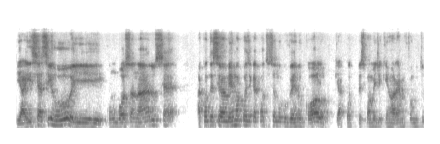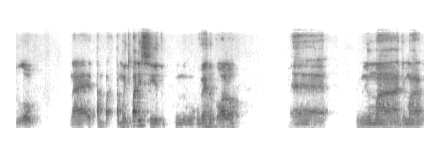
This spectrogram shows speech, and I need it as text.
E aí se acirrou, e com o Bolsonaro se, aconteceu a mesma coisa que aconteceu no governo Collor, que principalmente aqui em Roraima foi muito louco, né? Está tá muito parecido. No governo Collor, é, uma, de uma,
